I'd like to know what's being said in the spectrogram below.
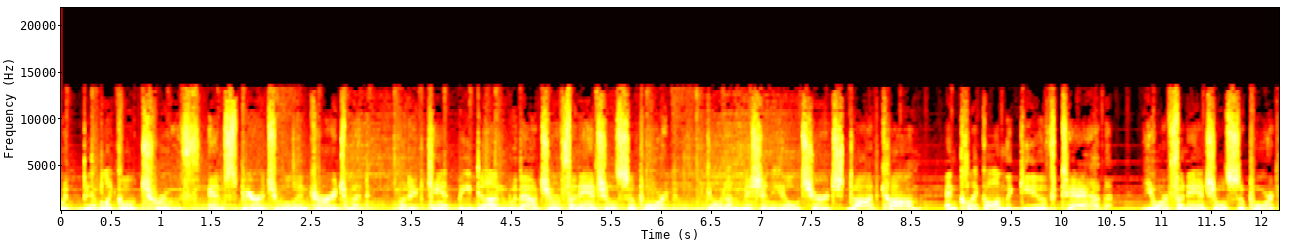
with biblical truth and spiritual encouragement, but it can't be done without your financial support. Go to missionhillchurch.com and click on the Give tab. Your financial support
